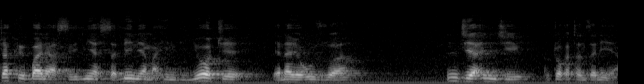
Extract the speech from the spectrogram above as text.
takribani asilimia sabini ya mahindi yote yanayouzwa nje ya nchi kutoka Tanzania.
